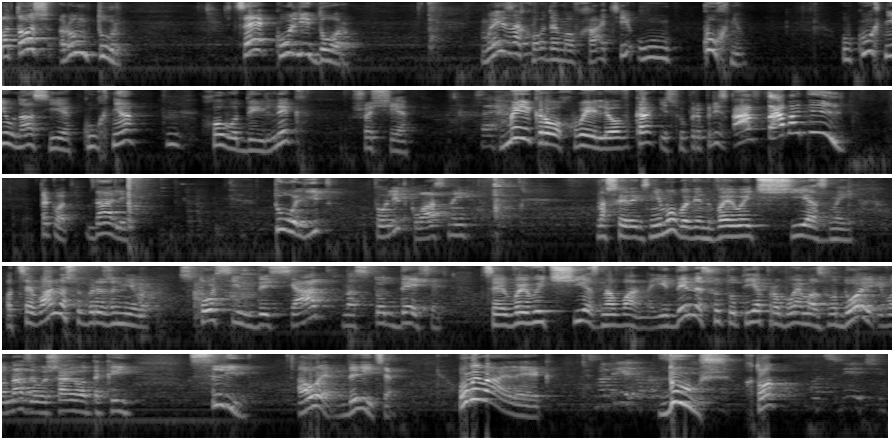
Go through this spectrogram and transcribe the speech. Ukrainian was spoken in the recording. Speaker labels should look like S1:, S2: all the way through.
S1: Отож, рум-тур. Це колідор. Ми заходимо в хаті у кухню. У кухні у нас є кухня, холодильник. Що ще?
S2: Це.
S1: Мікрохвильовка і суперприз автомобіль. Так от, далі. Туаліт. Туаліт класний. На ширик зніму, бо він величезний. Оце ванна, щоб ви розуміли, 170 на 110. Це величезна ванна. Єдине, що тут є проблема з водою, і вона залишає отакий слід. Але дивіться. Умивальник,
S2: Смотри,
S1: душ. Хто?
S2: свечи.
